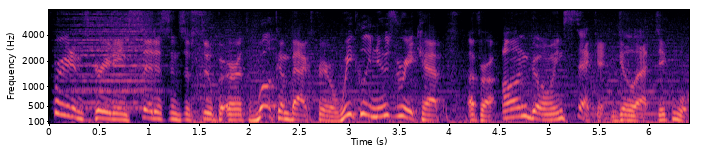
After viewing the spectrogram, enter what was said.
Freedom's greetings, citizens of Super Earth. Welcome back for your weekly news recap of our ongoing Second Galactic War.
